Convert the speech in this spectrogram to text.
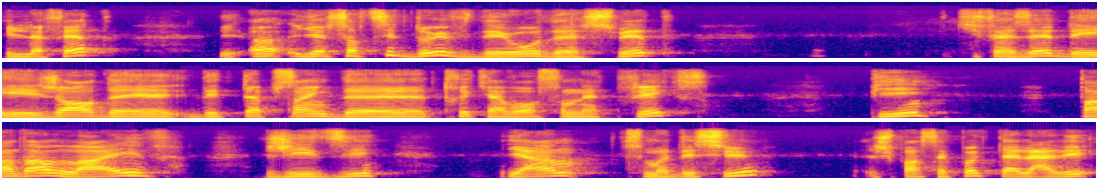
il l'a fait. Il a, sorti deux vidéos de suite qui faisaient des genres de, des top 5 de trucs à voir sur Netflix. Puis, pendant le live, j'ai dit Yann, tu m'as déçu. Je pensais pas que tu allais aller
